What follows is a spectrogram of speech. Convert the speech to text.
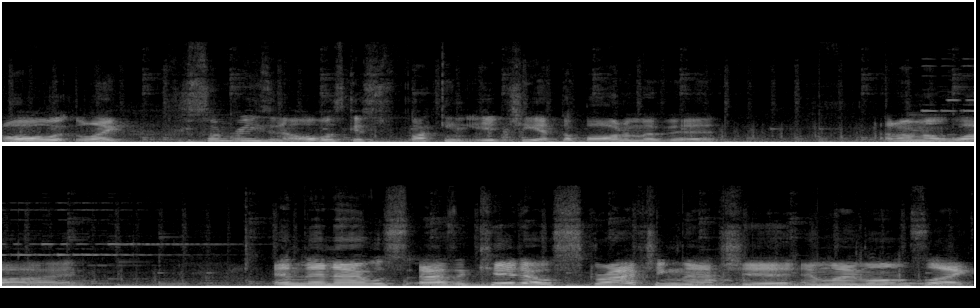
all, like, for some reason, always gets fucking itchy at the bottom of it. I don't know why. And then I was, as a kid, I was scratching that shit, and my mom's like,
